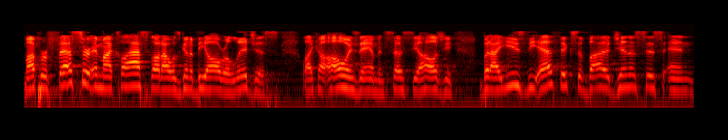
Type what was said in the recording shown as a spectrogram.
My professor in my class thought I was going to be all religious, like I always am in sociology, but I used the ethics of biogenesis and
